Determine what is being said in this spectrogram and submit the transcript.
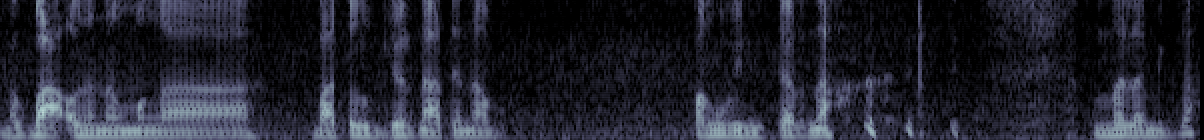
Magbaon na ng mga battle gear natin na pang winter na. Malamig na.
